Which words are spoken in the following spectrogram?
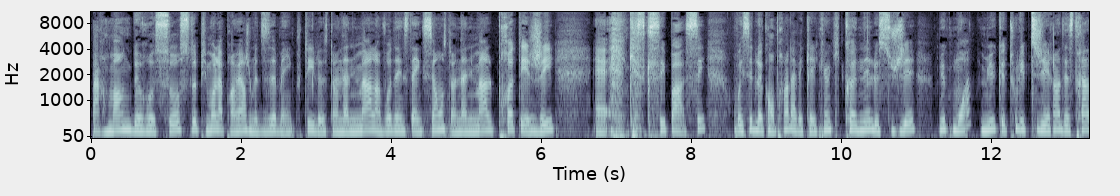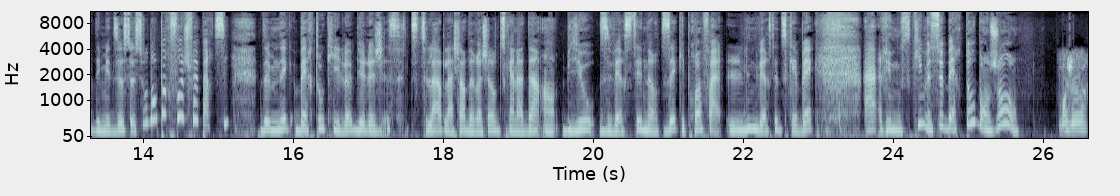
par manque de ressources. Là. Puis moi, la première, je me disais, ben écoutez, c'est un animal en voie d'extinction, c'est un animal protégé. Euh, Qu'est-ce qui s'est passé? On va essayer de le comprendre avec quelqu'un qui connaît le sujet mieux que moi, mieux que tous les petits gérants d'estrade des médias sociaux, dont parfois je fais partie. Dominique Berthaud, qui est là, biologiste, titulaire de la Charte de recherche du Canada en biodiversité nordique et prof à l'Université du Québec à Rimouski. Monsieur Berthaud, bonjour. Bonjour.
